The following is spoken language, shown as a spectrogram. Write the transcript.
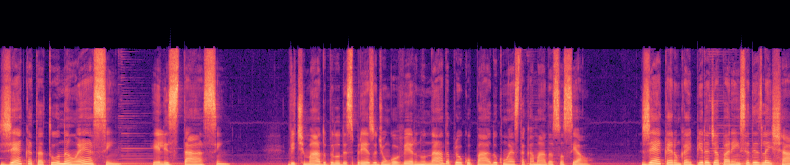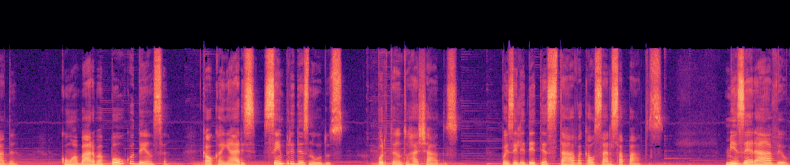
Jeca Tatu não é assim, ele está assim. Vitimado pelo desprezo de um governo nada preocupado com esta camada social. Jeca era um caipira de aparência desleixada, com a barba pouco densa, calcanhares sempre desnudos, portanto rachados, pois ele detestava calçar sapatos. Miserável,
